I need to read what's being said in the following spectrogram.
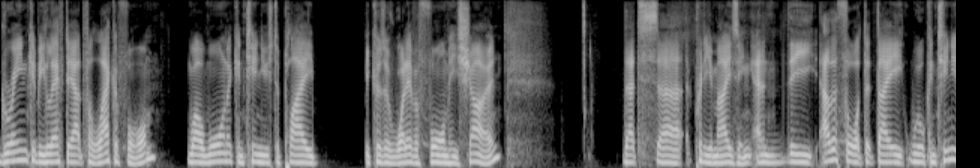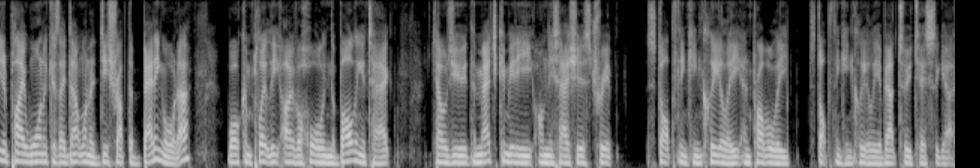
Green could be left out for lack of form while Warner continues to play because of whatever form he's shown. That's uh, pretty amazing. And the other thought that they will continue to play Warner because they don't want to disrupt the batting order while completely overhauling the bowling attack tells you the match committee on this Ashes trip stop thinking clearly and probably stop thinking clearly about two tests ago.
